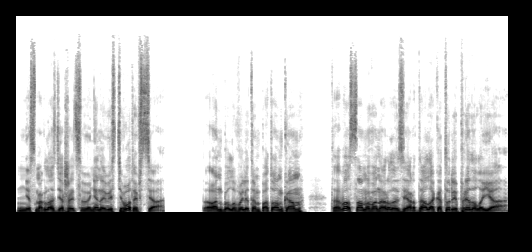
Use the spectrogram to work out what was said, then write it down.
Не смогла сдержать свою ненависть, вот и всё. Он был вылитым потомком того самого народа Зиардала, который предал её.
